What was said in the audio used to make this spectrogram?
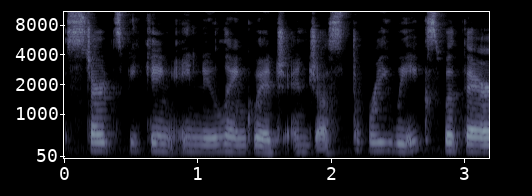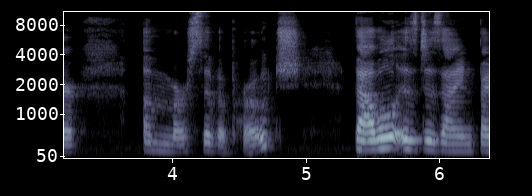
start speaking a new language in just three weeks with their immersive approach. Babbel is designed by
